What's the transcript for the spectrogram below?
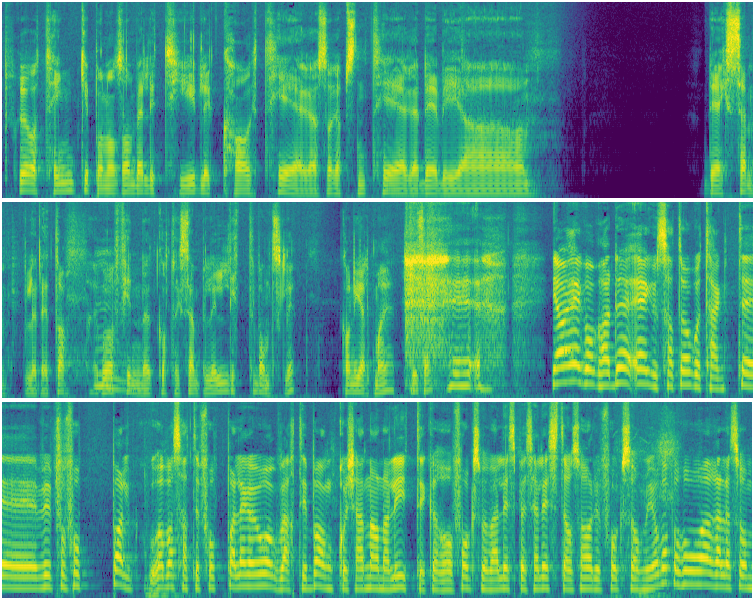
prøver å tenke på noen sånn veldig tydelige karakterer som representerer det vi uh, det eksempelet ditt. da. Jeg må mm. finne et godt eksempel. Det er litt vanskelig. Kan du hjelpe meg? Lisa? Ja, jeg òg hadde Jeg satt òg og tenkte for fotball, oversatt til fotball. Jeg har jo òg vært i bank og kjenner analytikere og folk som er veldig spesialister. Og så har du folk som jobber på HR, eller som,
